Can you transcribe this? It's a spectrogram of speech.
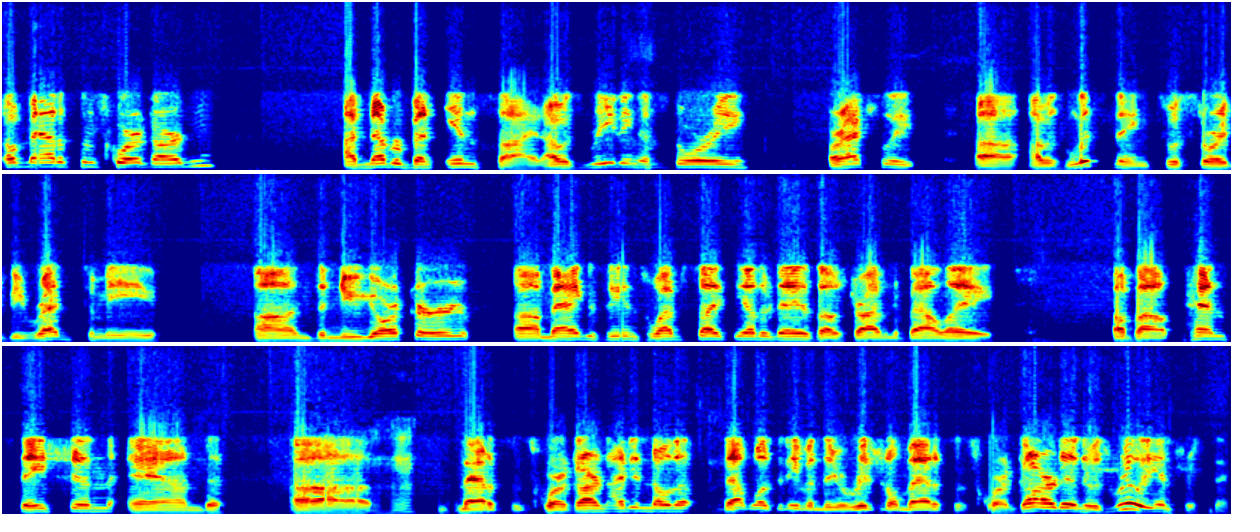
of Madison Square Garden. I've never been inside. I was reading a story, or actually, uh, I was listening to a story be read to me on the New Yorker uh, magazine's website the other day as I was driving to ballet about Penn Station and uh, Mhm. Madison Square Garden. I didn't know that that wasn't even the original Madison Square Garden. It was really interesting,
